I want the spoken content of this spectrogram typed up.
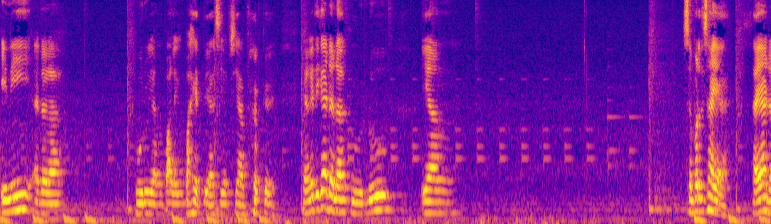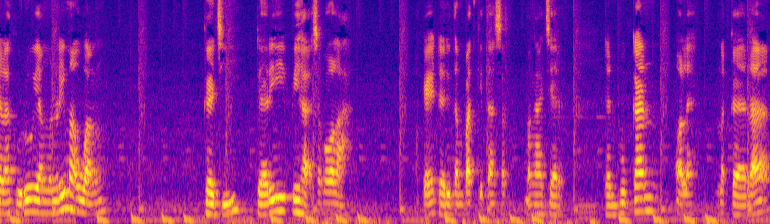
ini adalah guru yang paling pahit ya siap-siap. Oke. Yang ketiga adalah guru yang seperti saya saya adalah guru yang menerima uang gaji dari pihak sekolah. Oke, dari tempat kita mengajar. Dan bukan oleh negara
